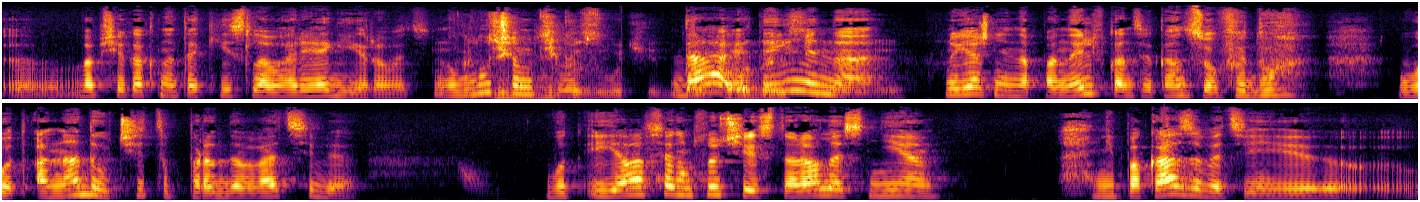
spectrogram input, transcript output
вообще как на такие слова реагировать. Ну, в лучшем дико случае. звучит. Да, да это именно. Себя. Ну, я же не на панель, в конце концов, иду. Вот, а надо учиться продавать себя. Вот, и я, во всяком случае, старалась не, не показывать, и э,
